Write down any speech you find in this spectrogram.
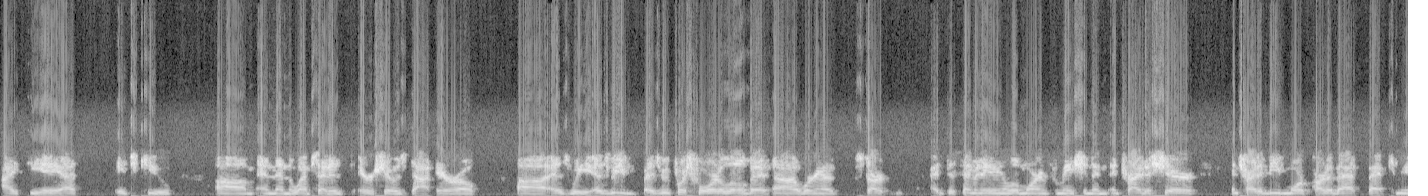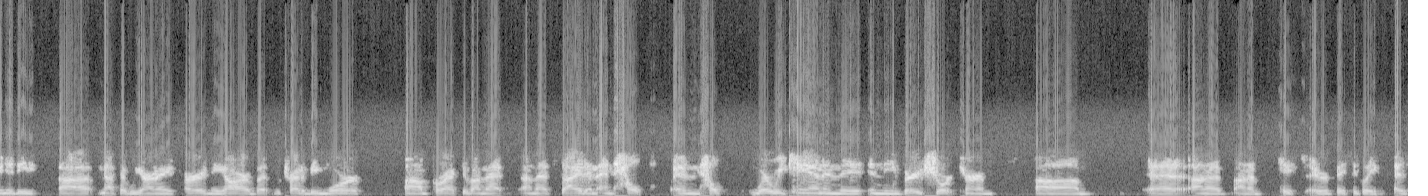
I C A S H Q, um, and then the website is airshows.aero uh, as we as we as we push forward a little bit, uh, we're going to start disseminating a little more information and, and, try to share and try to be more part of that that community. Uh, not that we aren't already are, but we try to be more um, proactive on that on that side and, and help and help where we can in the in the very short term um, uh, on a on a case or basically as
